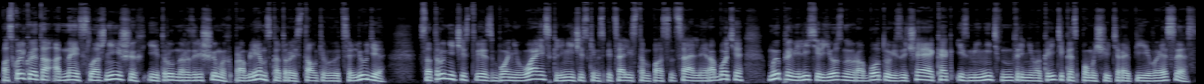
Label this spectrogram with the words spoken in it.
Поскольку это одна из сложнейших и трудноразрешимых проблем, с которой сталкиваются люди, в сотрудничестве с Бонни Уайс, клиническим специалистом по социальной работе, мы провели серьезную работу, изучая, как изменить внутреннего критика с помощью терапии ВСС.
